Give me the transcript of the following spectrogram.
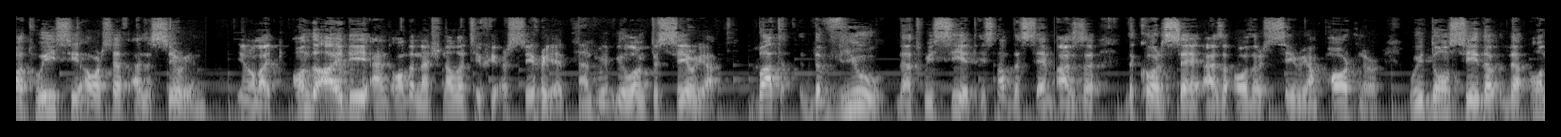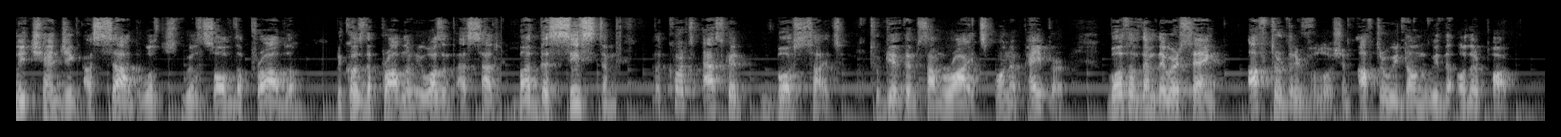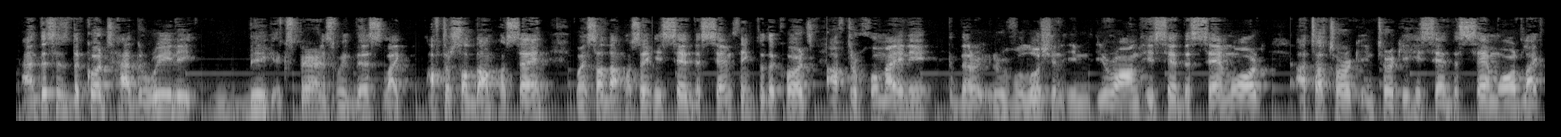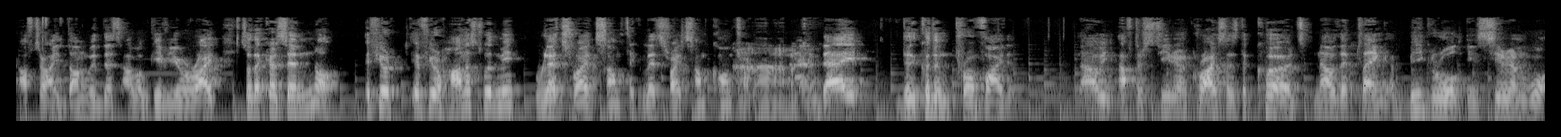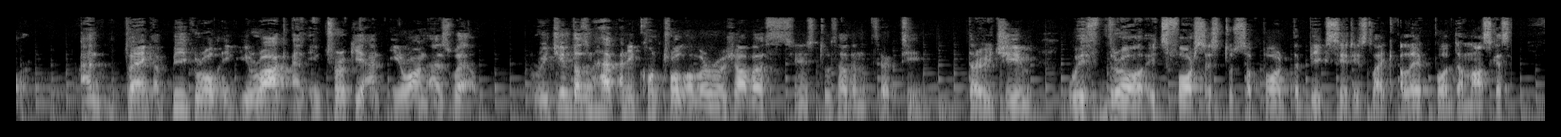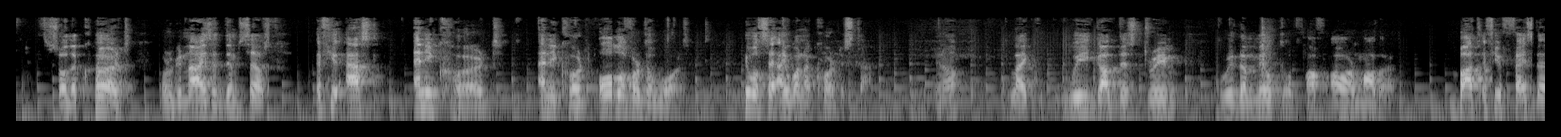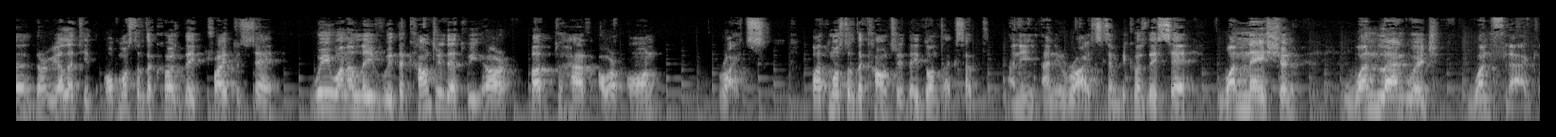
But we see ourselves as a Syrian. You know, like on the ID and on the nationality, we are Syrian and we belong to Syria. But the view that we see it is not the same as uh, the Kurds say as other Syrian partner. We don't see that the only changing Assad will will solve the problem because the problem it wasn't Assad but the system. The Kurds asked both sides to give them some rights on a paper. Both of them they were saying after the revolution, after we done with the other part. And this is the Kurds had really big experience with this. Like after Saddam Hussein, when Saddam Hussein he said the same thing to the Kurds. After Khomeini, the revolution in Iran, he said the same word. Ataturk in Turkey, he said the same word. Like after I done with this, I will give you a right. So the Kurds said, no. If you're if you're honest with me, let's write something. Let's write some contract. Ah, okay. And they they couldn't provide it now after Syrian crisis, the Kurds now they're playing a big role in Syrian war and playing a big role in Iraq and in Turkey and Iran as well. Regime doesn't have any control over Rojava since 2013. The regime withdraw its forces to support the big cities like Aleppo, Damascus. So the Kurds organized themselves. If you ask any Kurd, any Kurd all over the world, he will say, "I want a Kurdistan." You know, like we got this dream with the milk of, of our mother. But if you face the, the reality, most of the Kurds, they try to say, we want to live with the country that we are, but to have our own rights. But most of the countries, they don't accept any, any rights because they say one nation, one language, one flag.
